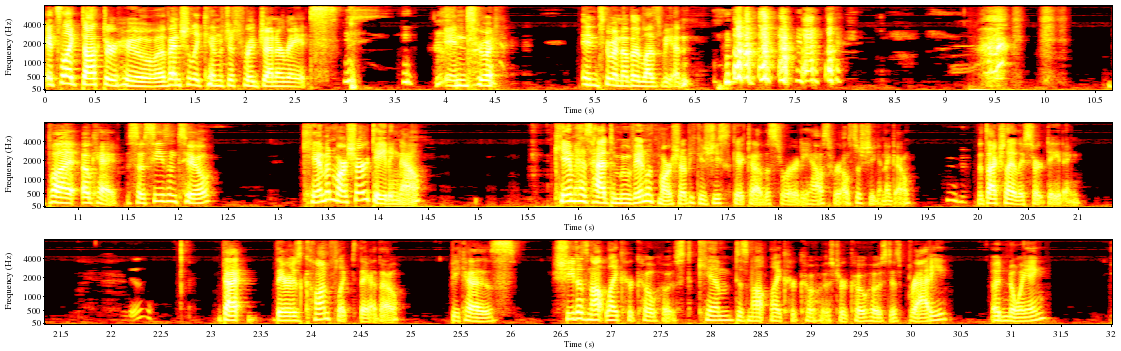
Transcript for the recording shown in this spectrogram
it's like Doctor Who. Eventually, Kim just regenerates into a into another lesbian. but okay, so season two, Kim and Marsha are dating now. Kim has had to move in with Marsha because she's kicked out of the sorority house. Where else is she going to go? Mhm. That's actually how they start dating. Ooh. That there is conflict there though, because she does not like her co-host. Kim does not like her co-host. Her co-host is bratty, annoying,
